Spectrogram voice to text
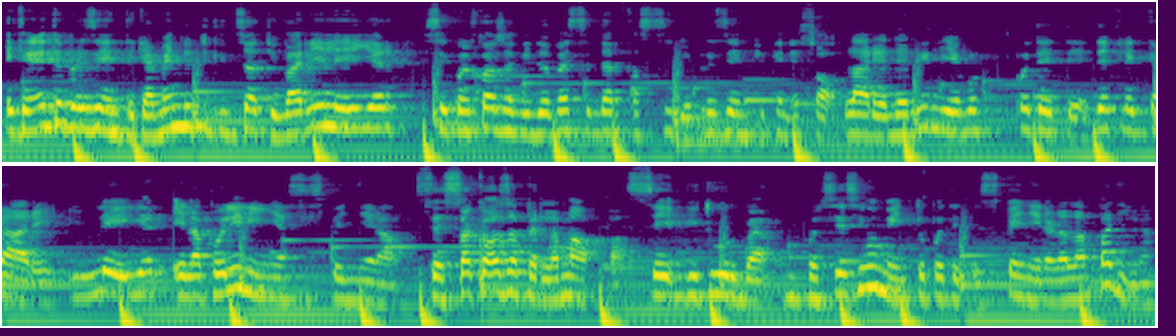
E tenete presente che avendo utilizzato i vari layer, se qualcosa vi dovesse dar fastidio, per esempio, che ne so, l'area del rilievo, potete defleggare il layer e la polilinea si spegnerà. Stessa cosa per la mappa, se vi turba in qualsiasi momento potete spegnere la lampadina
